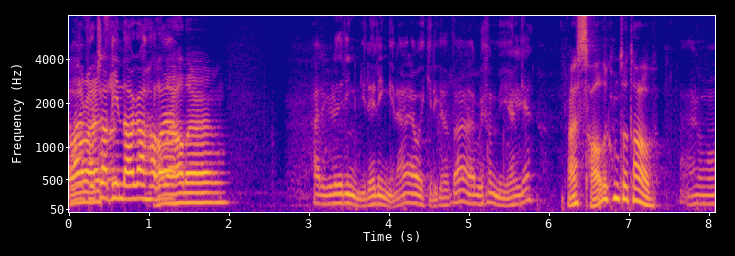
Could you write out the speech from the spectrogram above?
Ha en fortsatt fin dag, da. Ha det. Ha det. Herregud, det ringer og ringer her. Jeg orker ikke dette. Det blir for mye, Helge. Nei, Jeg sa det kom til å ta av. Det er jo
